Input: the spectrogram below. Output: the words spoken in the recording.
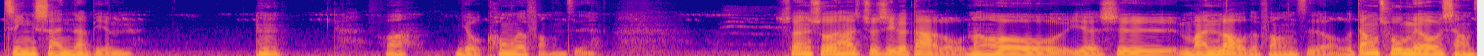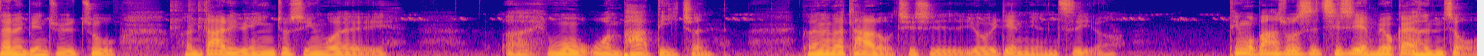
金山那边，哇，有空的房子。虽然说它就是一个大楼，然后也是蛮老的房子哦。我当初没有想在那边居住，很大的原因就是因为，哎，因为我很怕地震。可那个大楼其实有一点年纪了，听我爸说是其实也没有盖很久，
